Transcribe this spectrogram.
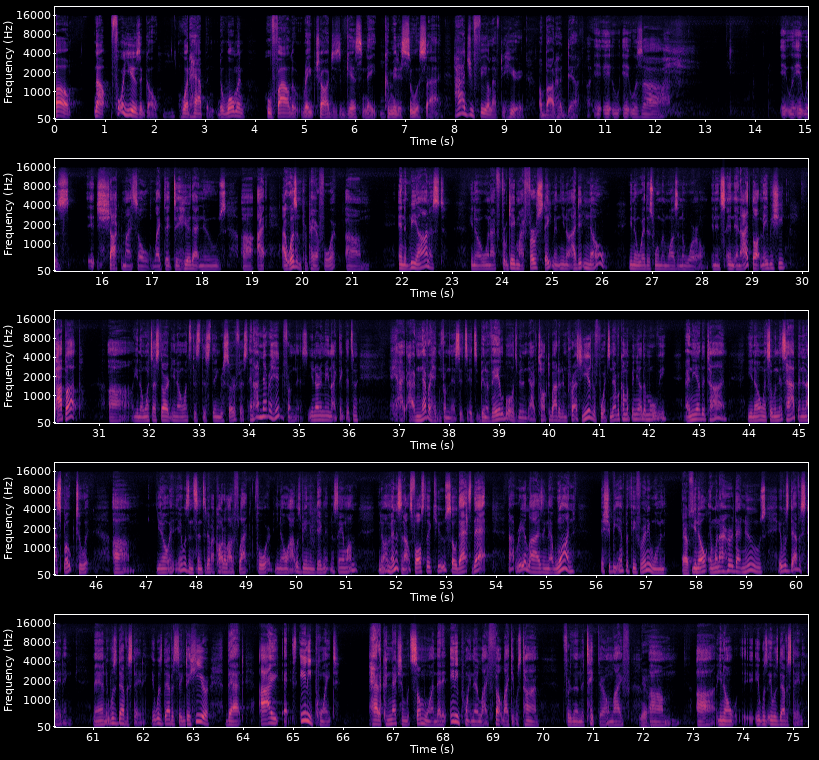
Uh, now, four years ago, mm-hmm. what happened? The woman who filed the rape charges against Nate mm-hmm. committed suicide. How did you feel after hearing about her death? It, it, it was. Uh, it, it was it shocked my soul. Like to, to hear that news, uh, I I wasn't prepared for it. Um, and to be honest, you know, when I gave my first statement, you know, I didn't know, you know, where this woman was in the world, and and, and I thought maybe she'd pop up. Uh, you know, once I start, you know, once this this thing resurfaced, and I've never hidden from this. You know what I mean? I think that's a, I, have never hidden from this. It's it's been available. It's been I've talked about it in press years before. It's never come up in any other movie, any other time you know. And so when this happened and I spoke to it, um, you know, it, it, was insensitive. I caught a lot of flack for it. You know, I was being indignant and saying, well, I'm, you know, I'm innocent. I was falsely accused, so that's that. Not realizing that one, there should be empathy for any woman. Absolutely. You know, and when I heard that news, it was devastating. Man, it was devastating. It was devastating to hear that I, at any point, had a connection with someone that at any point in their life felt like it was time for them to take their own life. Yeah. Um, uh, you know, it was it was devastating.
